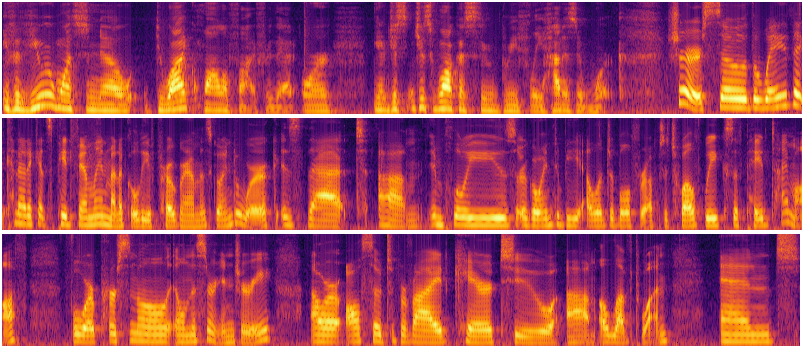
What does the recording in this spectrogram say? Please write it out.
if a viewer wants to know, do I qualify for that, or you know, just just walk us through briefly how does it work? Sure. So the way that Connecticut's paid family and medical leave program is going to work is that um, employees are going to be eligible for up to 12 weeks of paid time off for personal illness or injury, or also to provide care to um, a loved one. And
